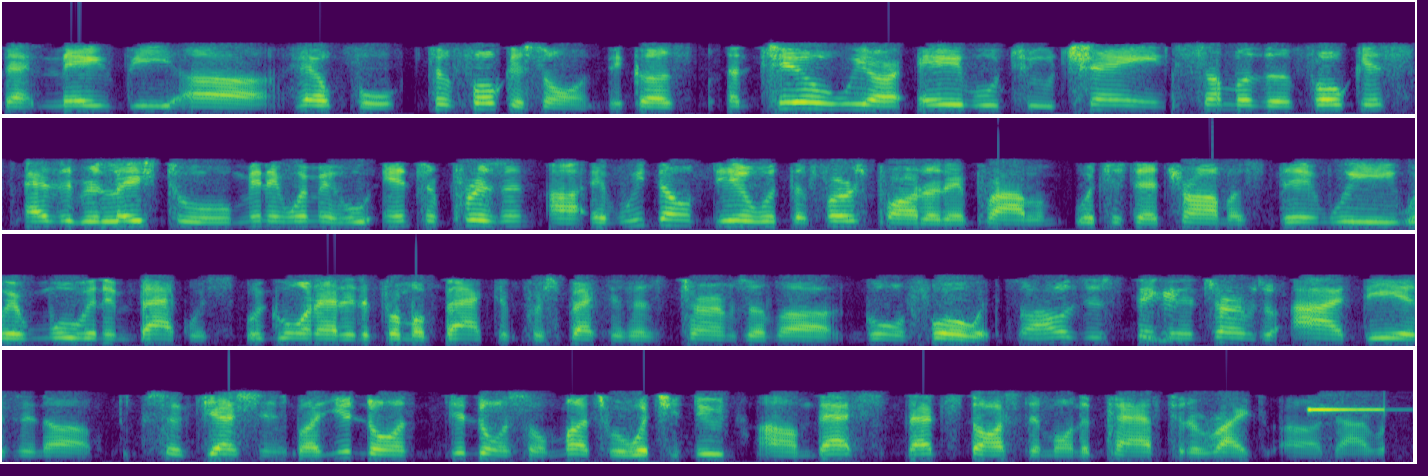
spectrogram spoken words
that may be uh helpful to focus on because until we are able to change some of the focus as it relates to men and women who enter prison, uh, if we don't deal with the first part of their problem, which is their traumas, then we we're moving in backwards. We're going at it from a backward perspective in terms of uh, going forward. So I was just thinking in terms of ideas and uh, suggestions, but you're doing you're doing so much with what you do. Um, that's that starts them on the path to the right uh, direction.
